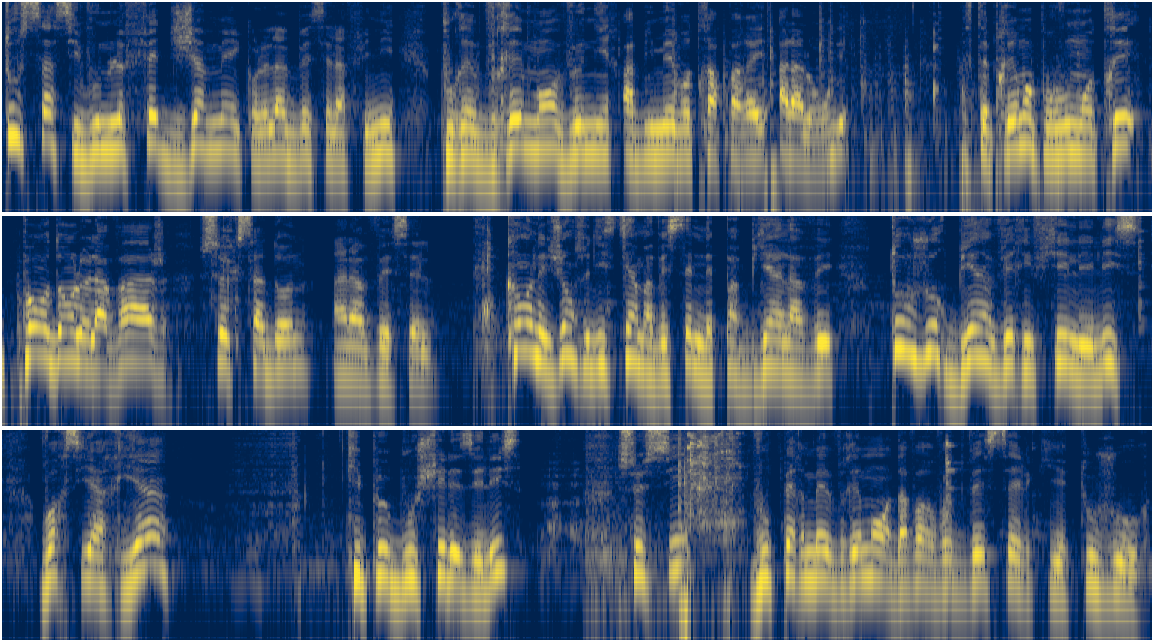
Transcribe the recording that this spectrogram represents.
Tout ça, si vous ne le faites jamais quand le lave-vaisselle a fini, pourrait vraiment venir abîmer votre appareil à la longue. C'était vraiment pour vous montrer, pendant le lavage, ce que ça donne à la vaisselle. Quand les gens se disent « Tiens, ma vaisselle n'est pas bien lavée », toujours bien vérifier l'hélice, voir s'il n'y a rien qui peut boucher les hélices. Ceci vous permet vraiment d'avoir votre vaisselle qui est toujours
